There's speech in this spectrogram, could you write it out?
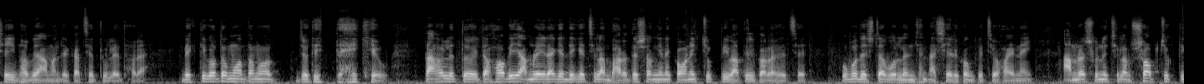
সেইভাবে আমাদের কাছে তুলে ধরা। ব্যক্তিগত মতামত যদি দেয় কেউ তাহলে তো এটা হবেই। আমরা এর আগে দেখেছিলাম ভারতের সঙ্গে নাকি অনেক চুক্তি বাতিল করা হয়েছে। উপদেষ্টা বললেন যে না সেরকম কিছু হয় নাই। আমরা শুনেছিলাম সব চুক্তি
